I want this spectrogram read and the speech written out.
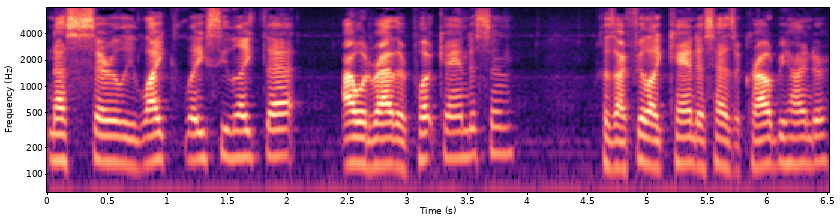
necessarily like Lacey like that. I would rather put Candice in because I feel like Candice has a crowd behind her.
